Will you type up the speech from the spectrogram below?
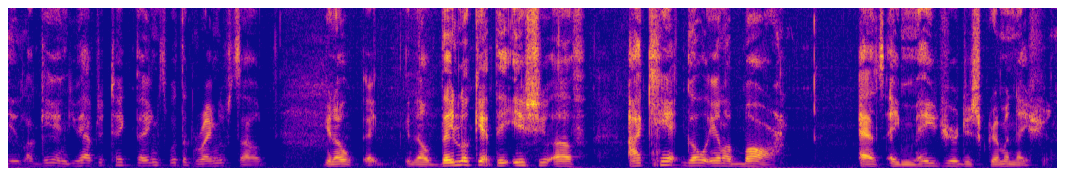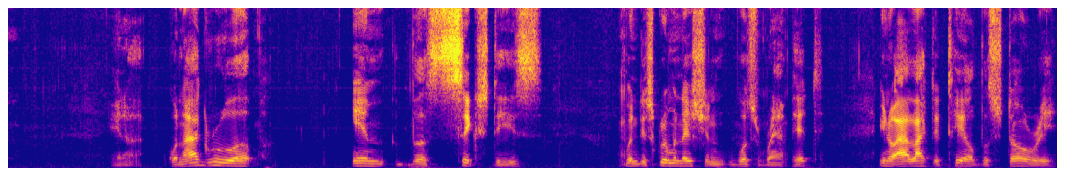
you, again, you have to take things with a grain of salt. You know, eh, you know, they look at the issue of I can't go in a bar as a major discrimination. You know, when I grew up in the 60s, when discrimination was rampant, you know, I like to tell the story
